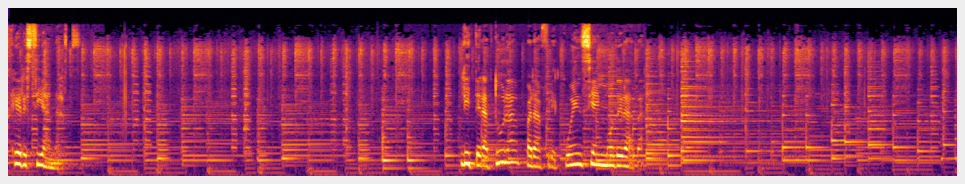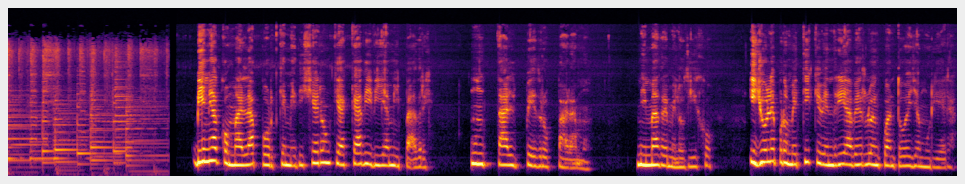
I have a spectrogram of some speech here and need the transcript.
Gercianas. Literatura para frecuencia inmoderada. Vine a Comala porque me dijeron que acá vivía mi padre, un tal Pedro Páramo. Mi madre me lo dijo, y yo le prometí que vendría a verlo en cuanto ella muriera.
